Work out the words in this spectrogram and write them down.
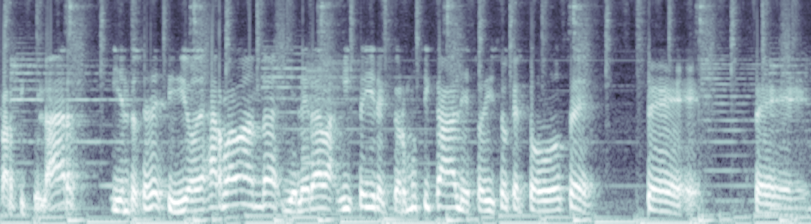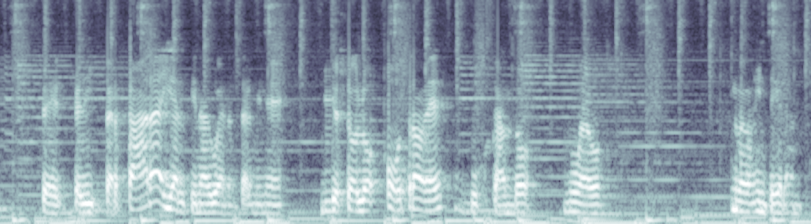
particular y entonces decidió dejar la banda y él era bajista y director musical y eso hizo que todo se, se, se, dispersara y al final, bueno, terminé yo solo otra vez buscando nuevos, nuevos integrantes.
